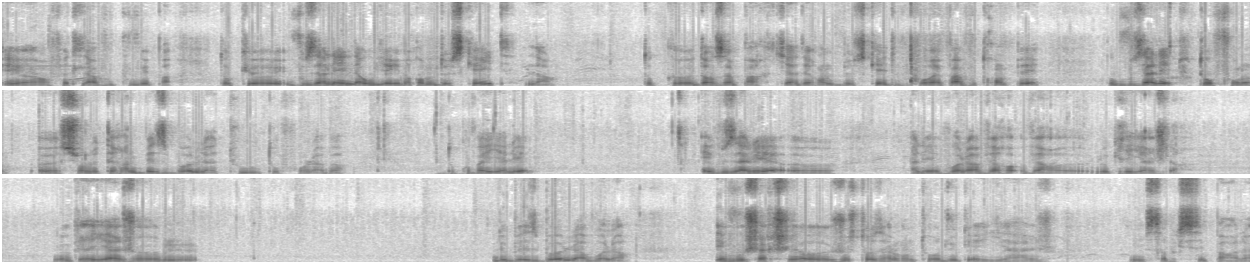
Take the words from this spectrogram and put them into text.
Et en fait, là, vous pouvez pas. Donc euh, vous allez là où il y a une rampe de skate, là. Donc euh, dans un parc, il y a des rampes de skate, vous ne pourrez pas vous tromper. Donc vous allez tout au fond, euh, sur le terrain de baseball, là, tout au fond là-bas. Donc on va y aller. Et vous allez aller voilà vers, vers le grillage là. Le grillage de baseball là, voilà. Et vous cherchez juste aux alentours du grillage. Il me semble que c'est par là,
